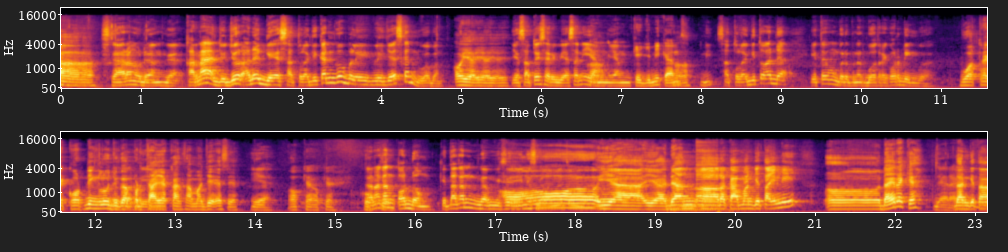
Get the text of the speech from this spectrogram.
Ah. Sekarang udah enggak, karena jujur ada GS satu lagi kan gue beli beli GS kan dua bang. Oh iya iya iya. Yang satu yang seri biasa nih, yang yang kayak gini kan. Ini satu lagi tuh ada. Itu emang bener-bener buat recording gua. Buat recording lu juga percayakan sama JS ya. Iya. Oke oke. Karena kan todong. Kita kan nggak bisa ini segala macam. Oh iya iya dan eh, rekaman kita ini eh, direct ya. Direct. Dan kita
